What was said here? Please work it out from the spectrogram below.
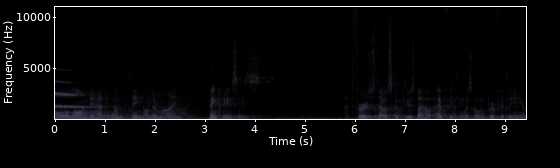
all along they had one thing on their mind pancreases. At first, I was confused by how everything was going perfectly in your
